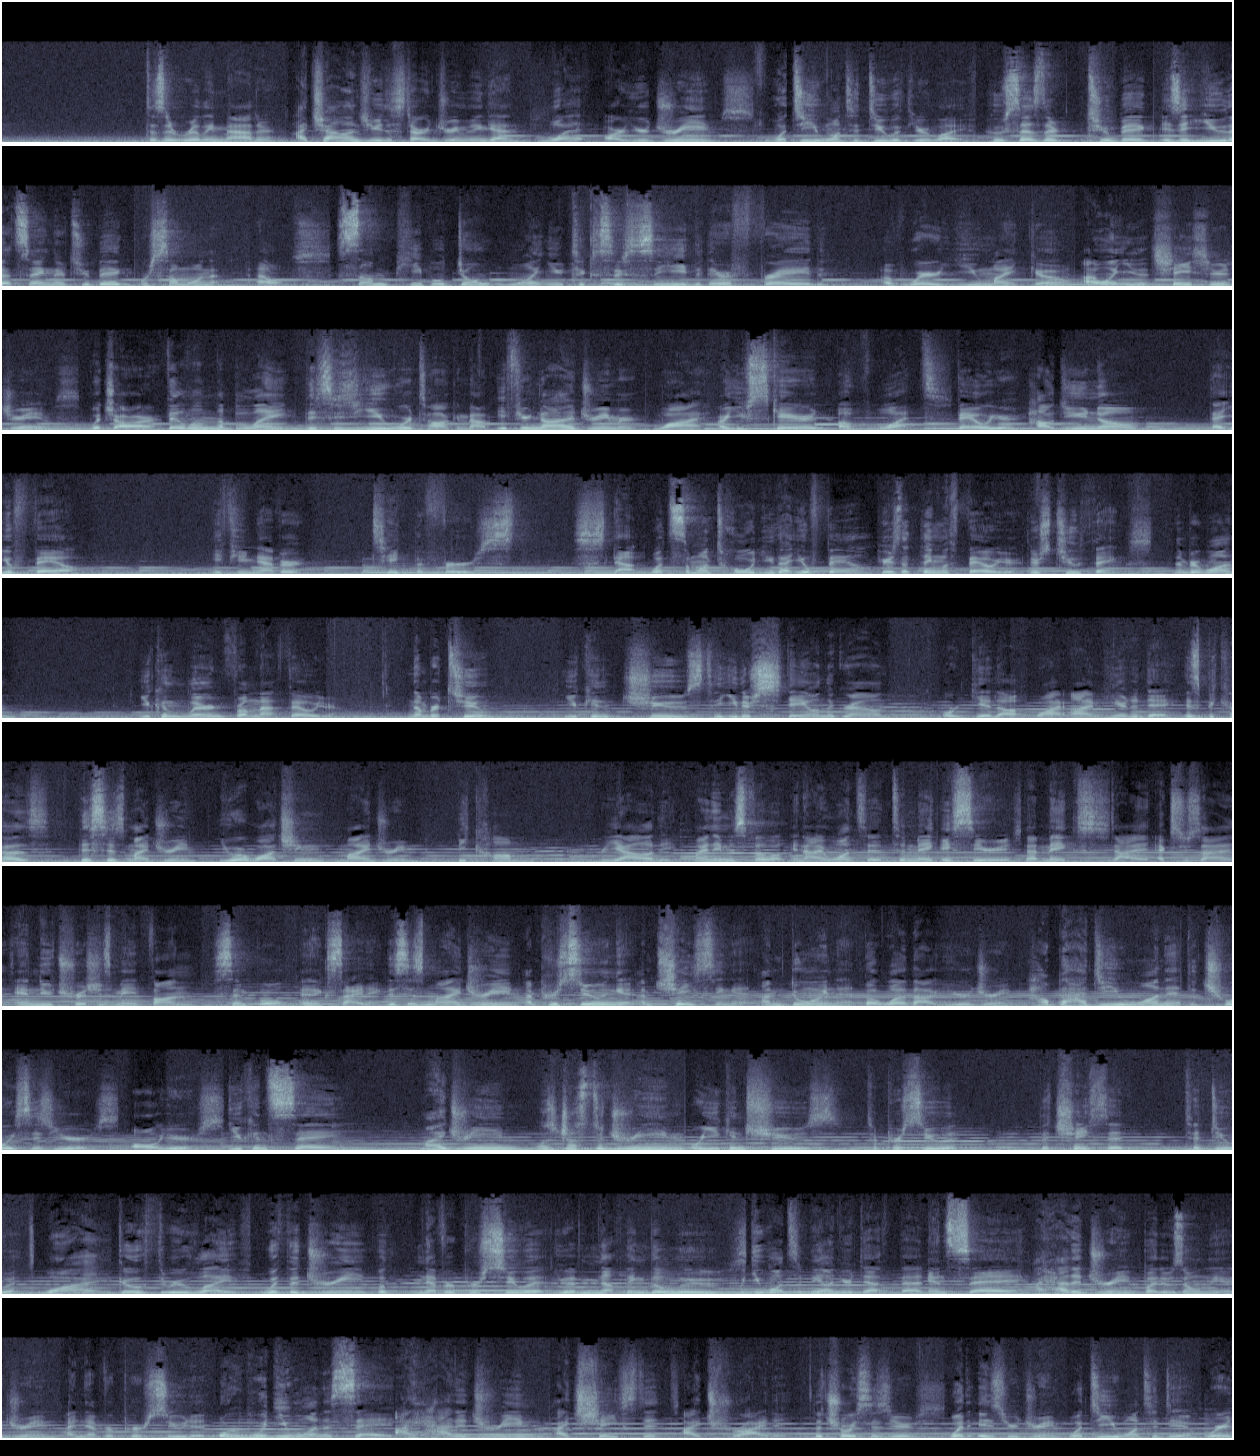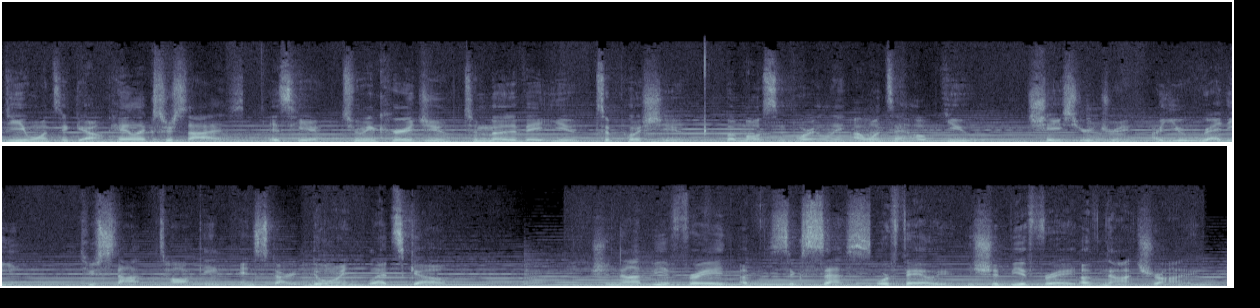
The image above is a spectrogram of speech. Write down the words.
does it really matter? I challenge you to start dreaming again. What are your dreams? What do you want to do with your life? Who says they're too big? Is it you that's saying they're too big or someone else? Some people don't want you to succeed. They're afraid of where you might go. I want you to chase your dreams, which are fill in the blank. This is you we're talking about. If you're not a dreamer, why? Are you scared of what? Failure? How do you know that you'll fail if you never take the first step? What someone told you that you'll fail? Here's the thing with failure. There's two things. Number 1, you can learn from that failure. Number 2, you can choose to either stay on the ground or get up. Why I'm here today is because this is my dream. You are watching my dream become reality. My name is Philip, and I wanted to make a series that makes diet, exercise, and nutrition made fun, simple, and exciting. This is my dream. I'm pursuing it. I'm chasing it. I'm doing it. But what about your dream? How bad do you want it? The choice is yours, all yours. You can say, my dream was just a dream, or you can choose to pursue it, to chase it, to do it. Why go through life with a dream but never pursue it? You have nothing to lose. Would you want to be on your deathbed and say, I had a dream, but it was only a dream. I never pursued it? Or would you want to say, I had a dream, I chased it, I tried it? The choice is yours. What is your dream? What do you want to do? Where do you want to go? Pale Exercise is here to encourage you, to motivate you, to push you. But most importantly, I want to help you chase your dream. Are you ready to stop talking and start doing. Let's go. You should not be afraid of success or failure. You should be afraid of not trying.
